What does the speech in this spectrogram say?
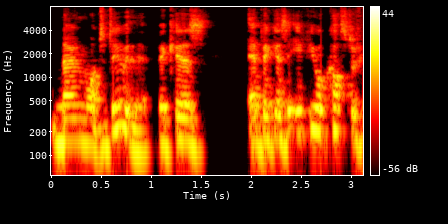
known what to do with it because uh, because if your cost of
